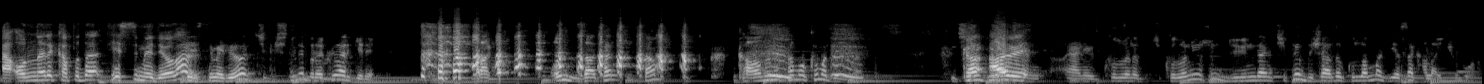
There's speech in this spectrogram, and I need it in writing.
Ha, onları kapıda teslim ediyorlar. Teslim ediyorlar, çıkışta da bırakıyorlar geri. Bak, oğlum zaten tam kanunu tam okumadın mı? İçeri Ka- girerken yani kullanıp kullanıyorsun, düğünden çıktın dışarıda kullanmak yasak halay çubuğunu.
